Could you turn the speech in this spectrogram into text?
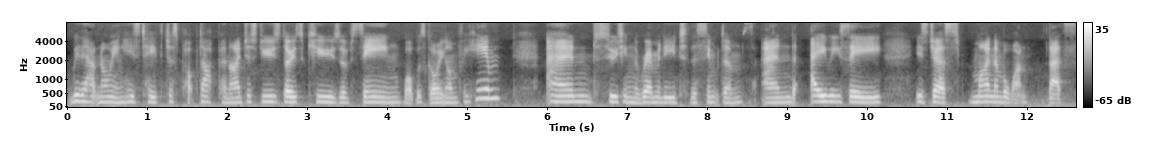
without knowing his teeth just popped up and I just used those cues of seeing what was going on for him and suiting the remedy to the symptoms and ABC is just my number 1 that's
